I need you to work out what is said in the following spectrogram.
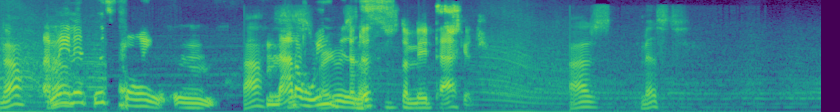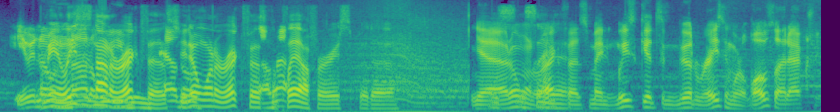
No. I no, mean, at this point, mm, nah, not a is weed regular is- this is the mid package. I just missed. even though I mean, at least it's not a weed wreck fest. You don't want a wreck fest Now for that- playoff race, but uh, Yeah, I don't want say to that. wreckfest. I mean, at least get some good racing where low side actually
